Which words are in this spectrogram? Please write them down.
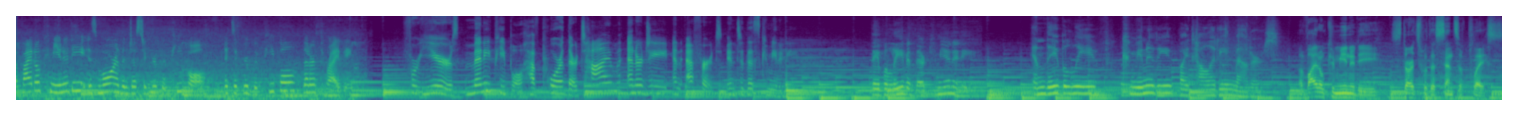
A vital community is more than just a group of people. It's a group of people that are thriving. For years, many people have poured their time, energy, and effort into this community. They believe in their community. And they believe community vitality matters. A vital community starts with a sense of place.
